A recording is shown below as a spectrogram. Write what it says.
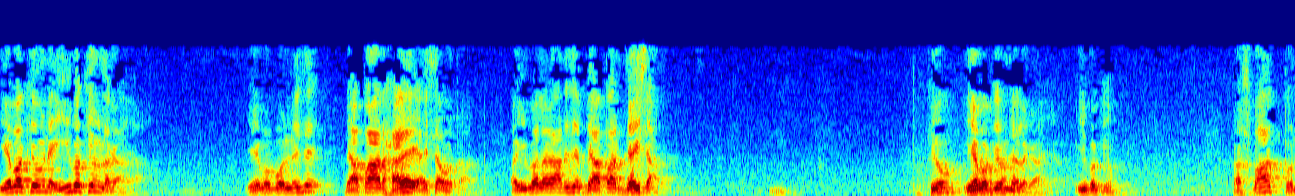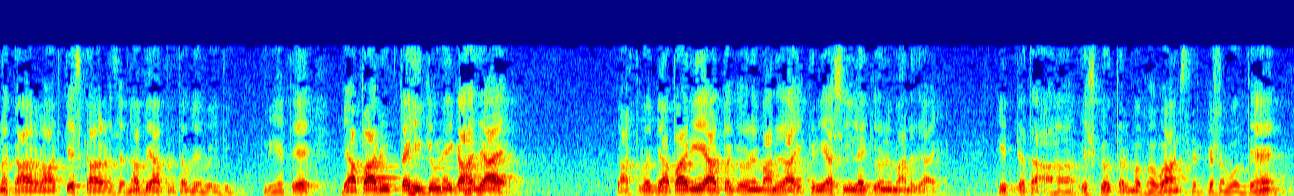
एवं क्यों नहीं? इव क्यों लगाया? एवं बोलने से व्यापार है, ऐसा होता और इव लगाने से व्यापार जैसा। तो क्यों? एवं क्यों नहीं लगाया? इव क्यों? अकस्मात पुनः कारणात किस कारण से न व्यापृतम एवं थे व्यापार युक्त ही क्यों नहीं कहा जाए? वास्तव में व्यापारी है आत्मा क्यों नहीं माना जाए? क्रियाशील है, क्यों नहीं माना जाए? इत्यता इसके उत्तर में भगवान श्री कृष्ण बोलते हैं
